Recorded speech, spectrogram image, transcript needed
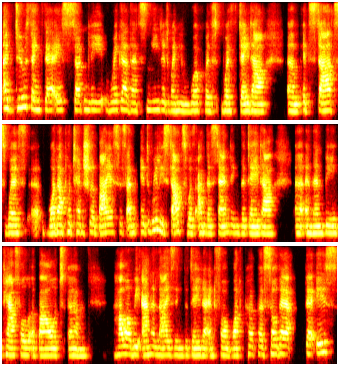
I do think there is certainly rigor that's needed when you work with, with data. Um, it starts with uh, what are potential biases, and it really starts with understanding the data uh, and then being careful about um, how are we analyzing the data and for what purpose. So there, there is,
